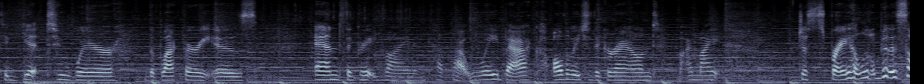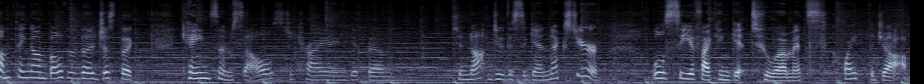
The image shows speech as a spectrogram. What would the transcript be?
to get to where the blackberry is and the grapevine and cut that way back all the way to the ground. I might just spray a little bit of something on both of the just the canes themselves to try and get them to not do this again next year. We'll see if I can get to them. It's quite the job.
